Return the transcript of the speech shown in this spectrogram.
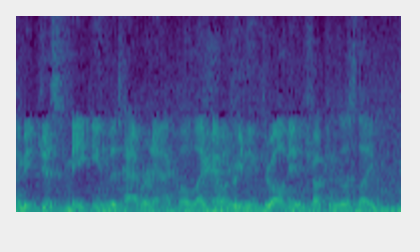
I mean, just making the tabernacle. Like I was reading through all the instructions, I was like, wow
